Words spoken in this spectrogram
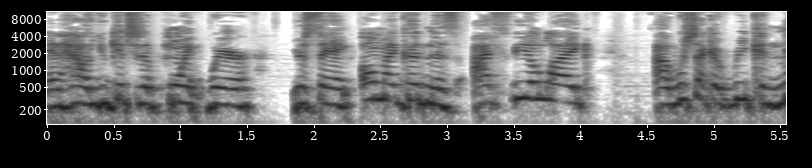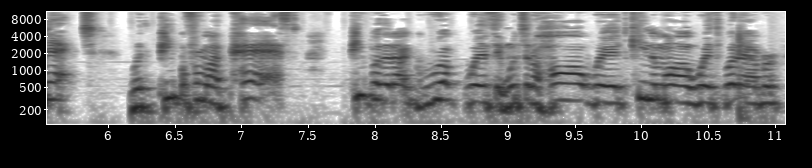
and how you get to the point where you're saying, oh my goodness, I feel like I wish I could reconnect with people from my past, people that I grew up with and went to the hall with, Kingdom Hall with, whatever.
